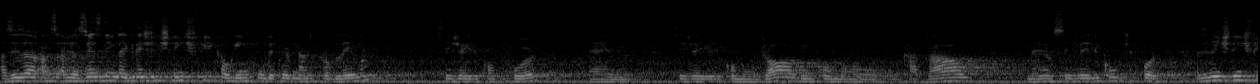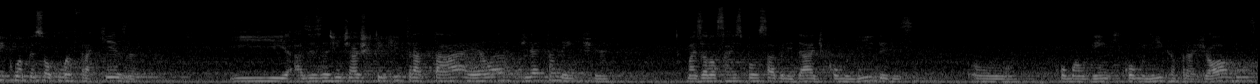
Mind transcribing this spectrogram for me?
Às vezes, às, às, vezes dentro da igreja a gente identifica alguém com um determinado problema, seja ele qual for, é, seja ele como um jovem, como um casal, né? Ou seja ele como que for. Às vezes a gente identifica uma pessoa com uma fraqueza e às vezes a gente acha que tem que tratar ela diretamente, né? Mas a nossa responsabilidade como líderes ou como alguém que comunica para jovens,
